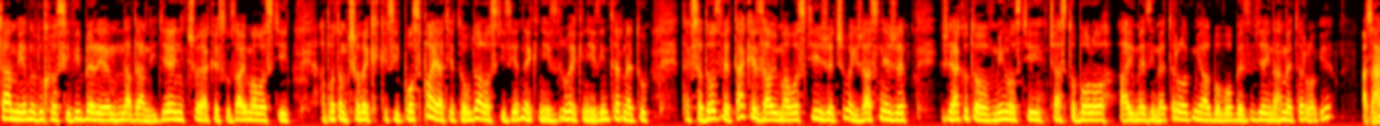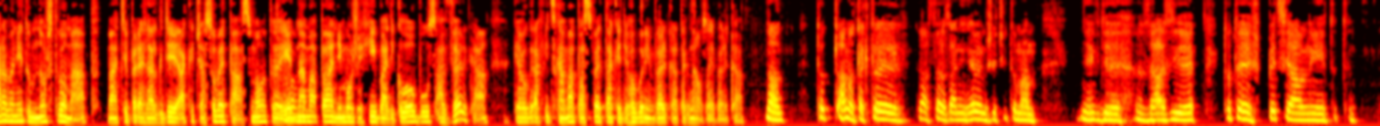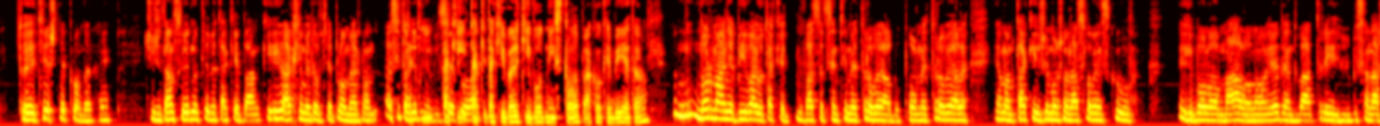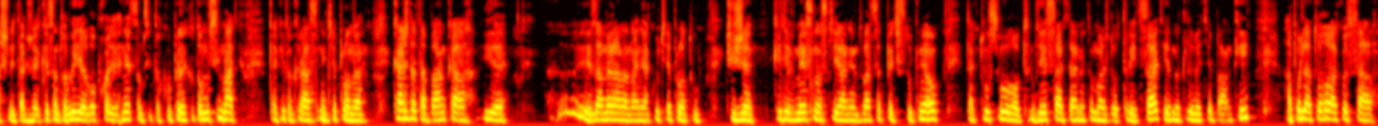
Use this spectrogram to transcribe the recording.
tam jednoducho si vyberiem na daný deň, čo aké sú zaujímavosti a potom človek, keď si pospája tieto udalosti z jednej knihy, z druhej knihy, z internetu, tak sa dozvie také zaujímavosti, že človek žasne, že, že ako to v minulosti často bolo aj medzi meteorológmi alebo vôbec v dejinách meteorológie a zároveň je tu množstvo map. Máte prehľad, kde je aké časové pásmo, to je jedna mapa, nemôže chýbať globus a veľká geografická mapa sveta, keď hovorím veľká, tak naozaj veľká. No, to, áno, tak to je, ja teraz ani neviem, že či to mám niekde z Ázie. Toto je špeciálny, to, to je tiež teplomer. Hej. Čiže tam sú jednotlivé také banky, Archimedov teplomer, no, asi to taký, nebudem vysvetľovať. Taký, taký, taký veľký vodný stĺp, ako keby je to? Normálne bývajú také 20 cm alebo polmetrové, ale ja mám taký, že možno na Slovensku ich bolo málo, no 1, 2, 3, že by sa našli. Takže keď som to videl v obchode, hneď som si to kúpil, ako to musí mať takýto krásny teplomer. Každá tá banka je, je zameraná na nejakú teplotu. Čiže keď je v miestnosti, ja neviem, 25 stupňov, tak tu sú od 10, dajme tomu až do 30 jednotlivé tie banky. A podľa toho, ako sa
